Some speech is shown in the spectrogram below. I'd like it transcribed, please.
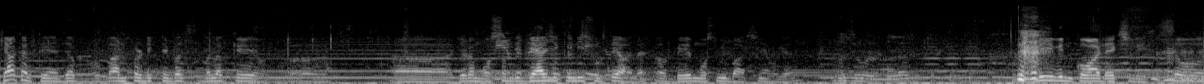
क्या करते हैं जब अनप्रडिक्टेबल मतलब के uh, जो मौसम की गैर यकीनी सूरत हाल है और बेमौसमी बारिशें वगैरह। they believe in God actually. So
